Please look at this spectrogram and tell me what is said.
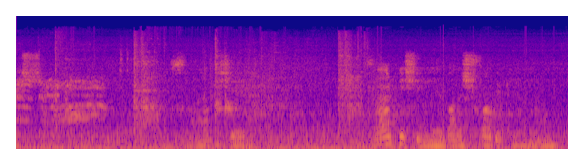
Jeszcze. Zamknij się. Zamknij się, jebany szwabie pierdolony.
